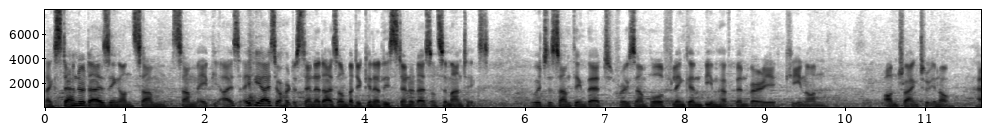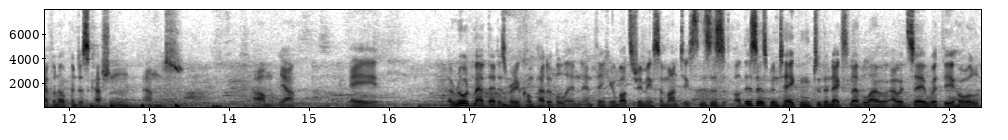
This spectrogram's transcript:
like standardizing on some, some APIs. APIs are hard to standardize on, but you can at least standardize on semantics, which is something that, for example, Flink and Beam have been very keen on, on trying to, you know, have an open discussion and, um, yeah, a a roadmap that is very compatible in, in thinking about streaming semantics. This is this has been taken to the next level, I would say, with the whole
